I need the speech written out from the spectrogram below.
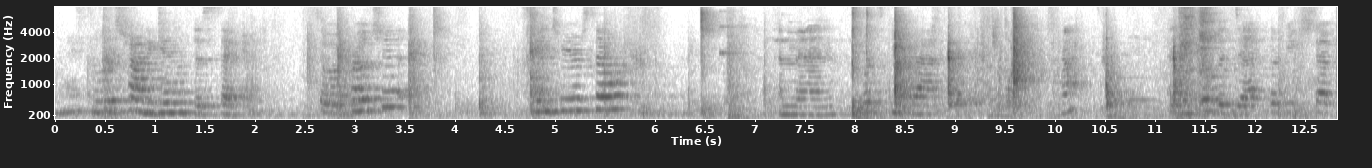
Alright, so again with the second. So approach it, center yourself, and then let's keep that. Huh? And feel the depth of each step.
